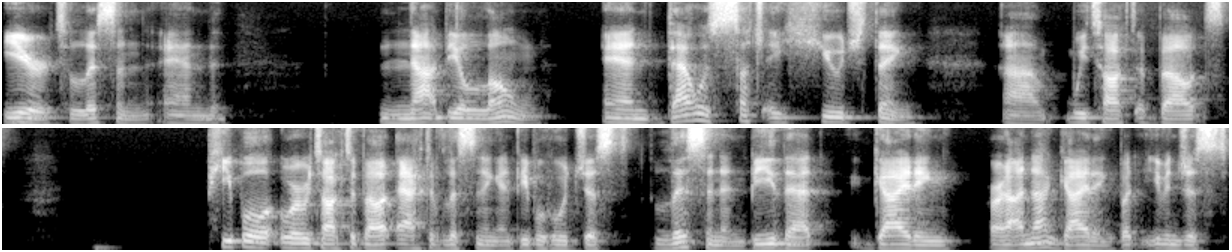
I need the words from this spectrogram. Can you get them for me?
ear to listen and not be alone and that was such a huge thing. Um, we talked about people where we talked about active listening and people who would just listen and be that guiding or not guiding, but even just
